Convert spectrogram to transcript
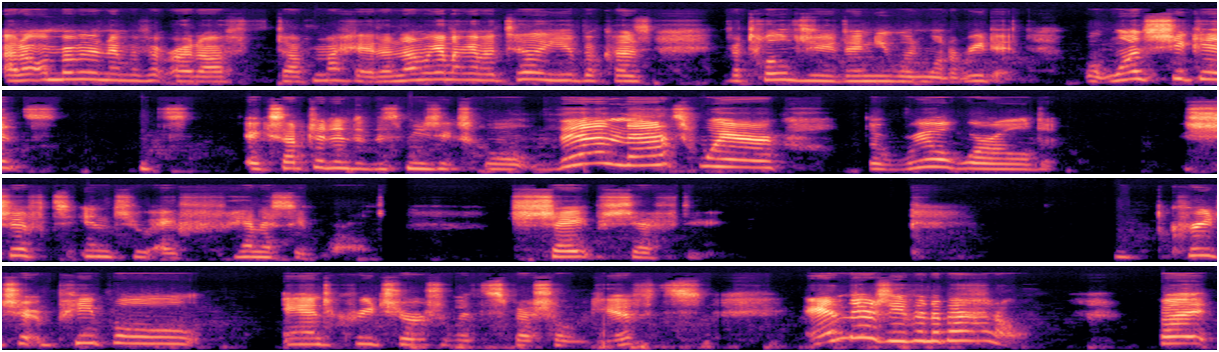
I don't remember the name of it right off the top of my head, and I'm not going to tell you because if I told you, then you wouldn't want to read it. But once she gets accepted into this music school, then that's where the real world shifts into a fantasy world, shape shifting. Creature, people, and creatures with special gifts, and there's even a battle. But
